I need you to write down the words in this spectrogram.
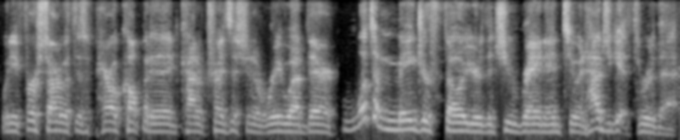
when you first started with this apparel company and kind of transitioned to Reweb there, what's a major failure that you ran into and how'd you get through that?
